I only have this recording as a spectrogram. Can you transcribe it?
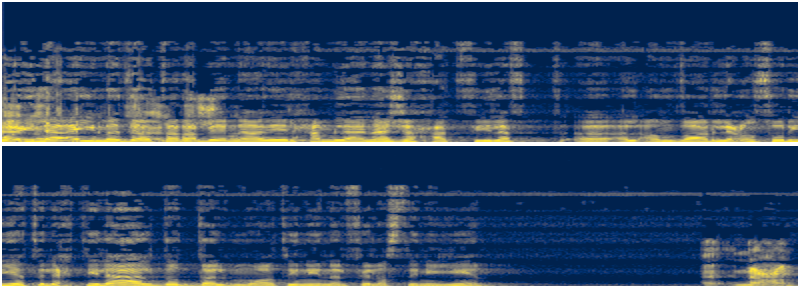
وإلى أي مدى ترى بأن هذه الحملة نجحت في لفت الأنظار لعنصرية الاحتلال ضد المواطنين الفلسطينيين؟ نعم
